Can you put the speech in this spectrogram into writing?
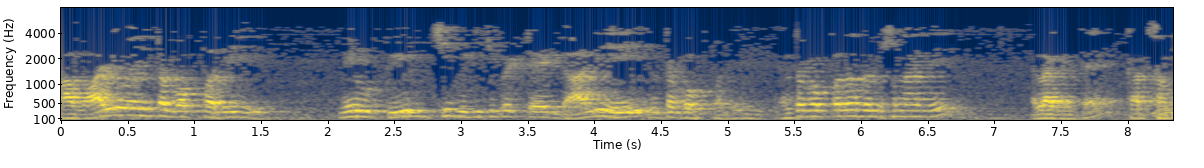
ఆ వాయువు ఎంత గొప్పది? నీవు పీల్చి విడిచిపెట్టే గాలి ఇంత గొప్పది. ఎంత గొప్పదో తెలుసున్నది ఎలాగంటే కథం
